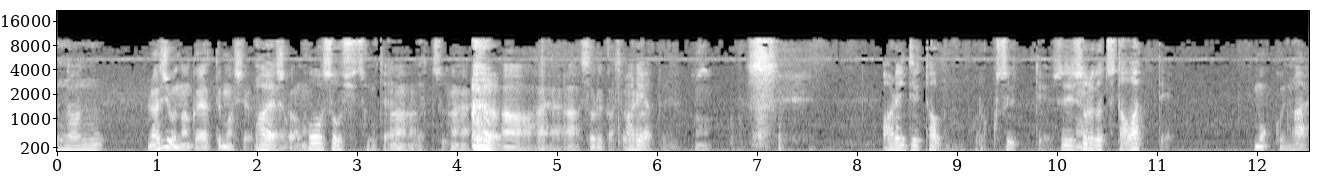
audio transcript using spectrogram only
なん、ラジオなんかやってましたよね、はい、確か。放送室みたいなやつ。あはいはい、あはいはい。あそれかそれか。あれやと思います。あれで多分、ボロクソ言って、それでそれが伝わって、モックに、は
